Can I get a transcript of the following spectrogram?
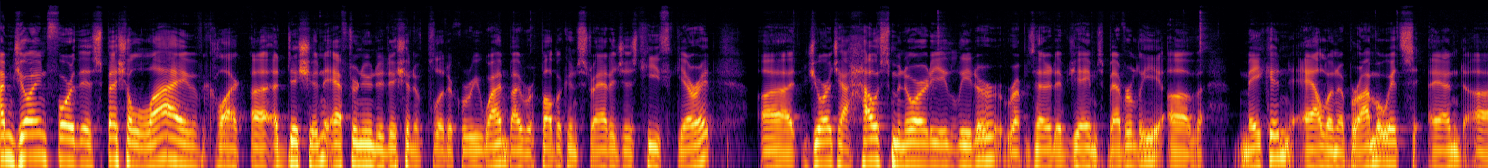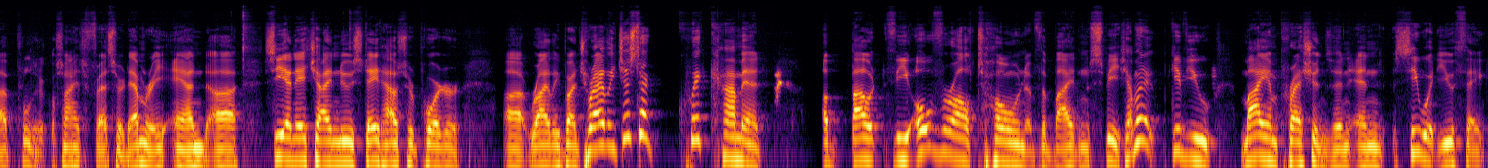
I'm joined for this special live clock, uh, edition, afternoon edition of Political Rewind by Republican strategist Heath Garrett, uh, Georgia House Minority Leader Representative James Beverly of Macon, Alan Abramowitz, and uh, political science professor at Emory, and uh, CNHI News State House reporter uh, Riley Bunch. Riley, just a quick comment about the overall tone of the Biden speech. I'm going to give you my impressions and, and see what you think.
